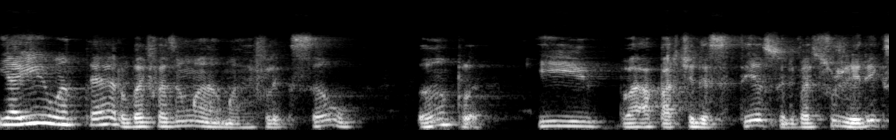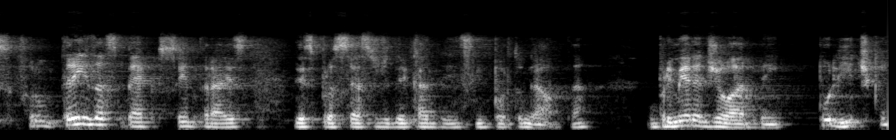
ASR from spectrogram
E aí o Antero vai fazer uma, uma reflexão ampla e a partir desse texto ele vai sugerir que foram três aspectos centrais desse processo de decadência em Portugal. Tá? O primeiro é de ordem política.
